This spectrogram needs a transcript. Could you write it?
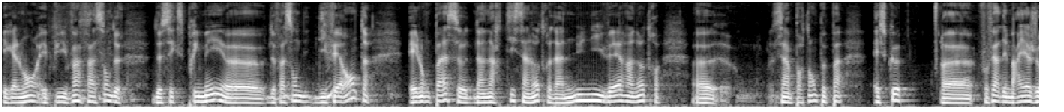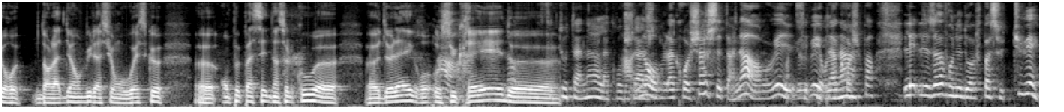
également, et puis 20 façons de, de s'exprimer euh, de façon di- différente, et l'on passe d'un artiste à un autre, d'un univers à un autre. Euh, c'est important, on peut pas. Est-ce que euh, faut faire des mariages heureux dans la déambulation, ou est-ce que euh, on peut passer d'un seul coup euh, euh, de l'aigre au, Ah, sucré, de C'est tout un art, l'accrochage. Ah non, l'accrochage c'est un art, oui, tout on n'accroche pas. Les, les œuvres ne doivent pas se tuer.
